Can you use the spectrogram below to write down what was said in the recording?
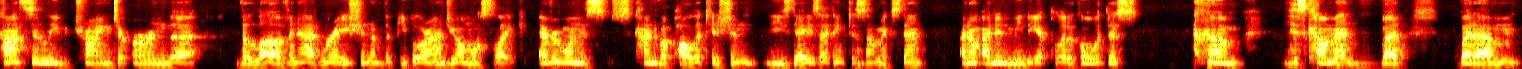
constantly trying to earn the the love and admiration of the people around you. Almost like everyone is kind of a politician these days i think to some extent. I don't i didn't mean to get political with this um, this comment but but um,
